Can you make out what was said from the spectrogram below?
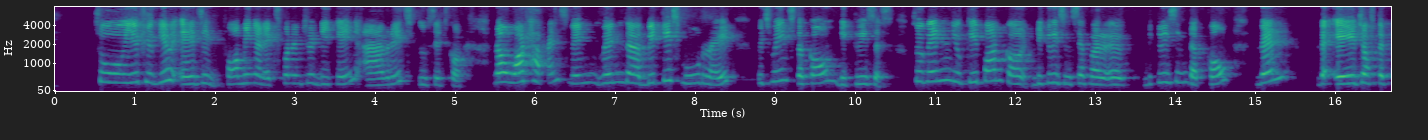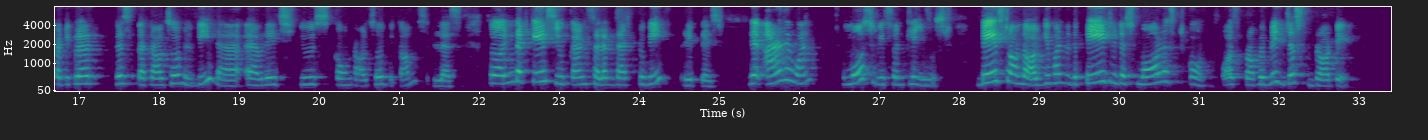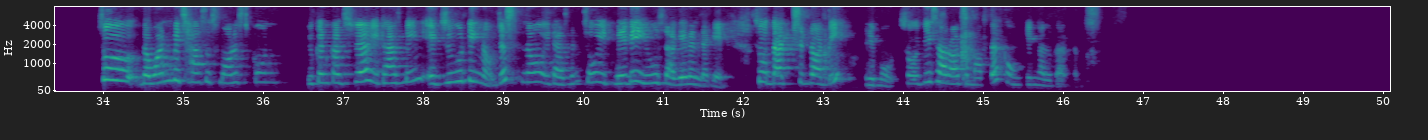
So if you give aging, forming an exponential decaying average usage count. Now what happens when, when the bit is moved right, which means the count decreases. So when you keep on decreasing, say for uh, decreasing the count, then the age of that particular this that also will be the average use count also becomes less. So in that case, you can select that to be replaced. Then another one most recently used based on the argument that the page with the smallest count was probably just brought in. So the one which has the smallest count, you can consider it has been executing now. Just now it has been, so it may be used again and again. So that should not be removed. So these are all some of the counting algorithms.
